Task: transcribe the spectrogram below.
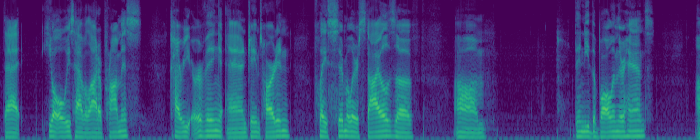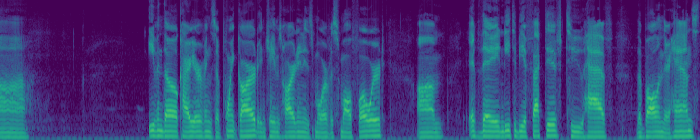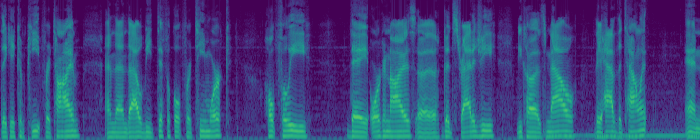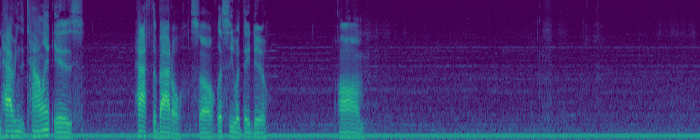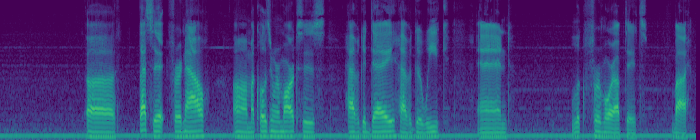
that he'll always have a lot of promise. Kyrie Irving and James Harden play similar styles of um, they need the ball in their hands. Uh, even though Kyrie Irving's a point guard and James Harden is more of a small forward, um, if they need to be effective to have the ball in their hands, they could compete for time, and then that will be difficult for teamwork. Hopefully, they organize a good strategy because now they have the talent, and having the talent is half the battle. So let's see what they do. Um, uh, that's it for now. Um, my closing remarks is have a good day, have a good week, and look for more updates. Bye.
